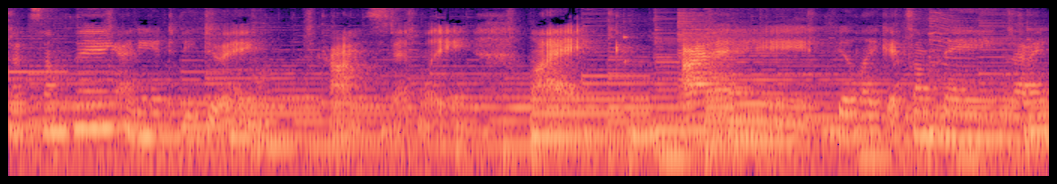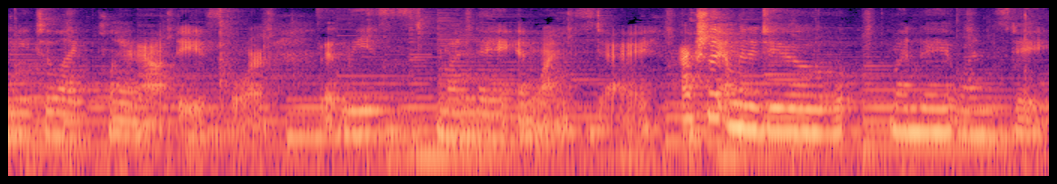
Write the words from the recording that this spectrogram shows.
that's something I need to be doing constantly. Like I feel like it's something that I need to like plan out days for. At least Monday and Wednesday. Actually, I'm gonna do Monday, Wednesday,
